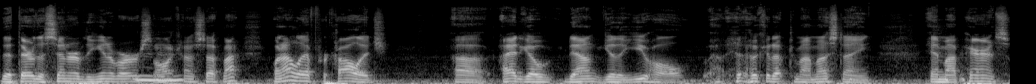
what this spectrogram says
That they're the center of the universe and all Mm-hmm. that kind of stuff. My, when I left for college, uh, I had to go down get a U-Haul, hook it up to my Mustang, and my parents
